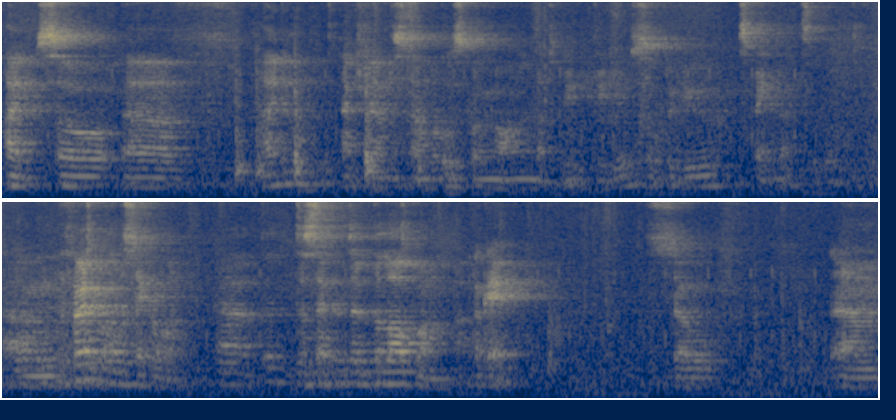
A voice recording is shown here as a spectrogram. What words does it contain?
Hi, so uh, I didn't actually understand what was going on in that vi- video, so could you explain that? Um, the first one or the second one? Uh, the, the, last one. Okay. So, um,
